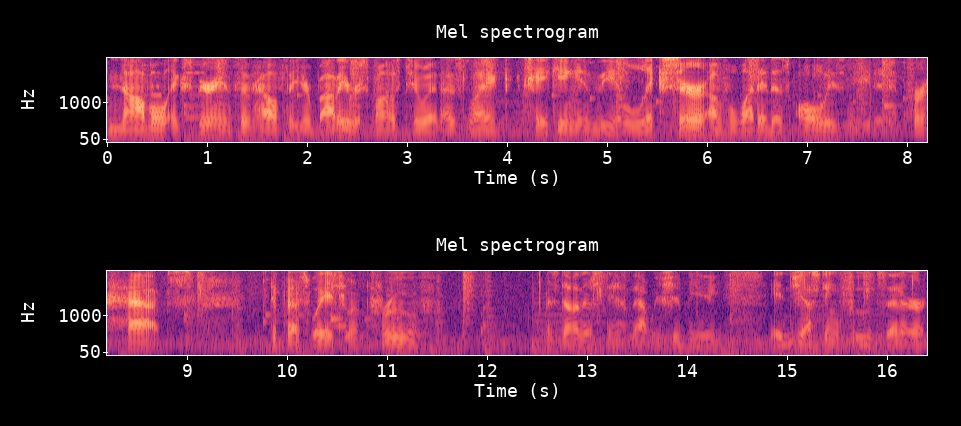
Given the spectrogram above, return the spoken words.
novel experience of health that your body responds to it as like taking in the elixir of what it has always needed and perhaps the best way to improve is to understand that we should be ingesting foods that are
